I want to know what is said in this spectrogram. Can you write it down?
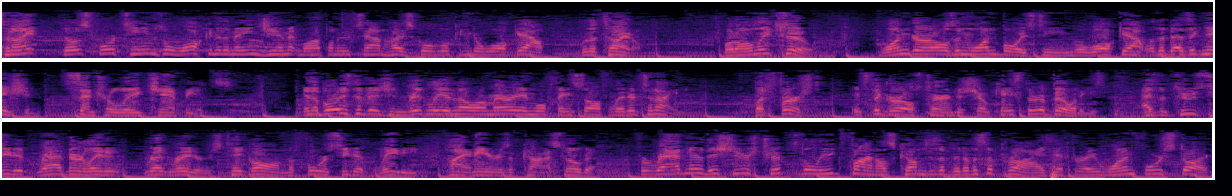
Tonight, those four teams will walk into the main gym at Marple Newtown High School looking to walk out with a title. But only two, one girls and one boys team, will walk out with a designation Central League champions. In the boys division, Ridley and Lower Merion will face off later tonight. But first, it's the girls' turn to showcase their abilities as the two-seeded Radnor Lady Red Raiders take on the four-seeded Lady Pioneers of Conestoga. For Radnor, this year's trip to the league finals comes as a bit of a surprise after a 1-4 start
